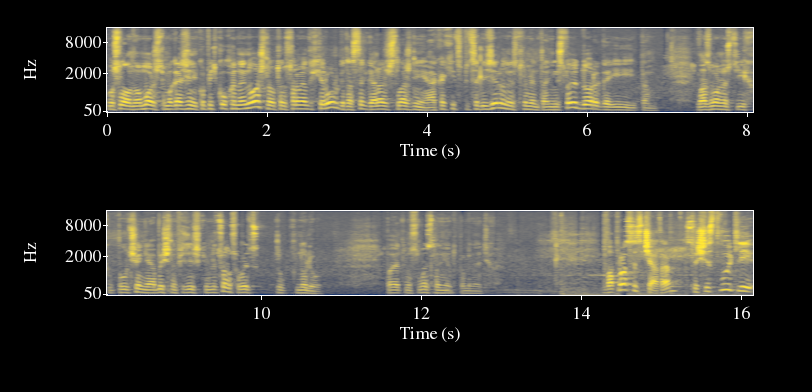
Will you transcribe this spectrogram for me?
условно, вы можете в магазине купить кухонный нож, но вот инструменты хирурга достать гораздо сложнее. А какие-то специализированные инструменты, они стоят дорого, и там возможности их получения обычным физическим лицом сводятся ну, к нулю. Поэтому смысла нет упоминать их. Вопрос из чата. Существует ли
